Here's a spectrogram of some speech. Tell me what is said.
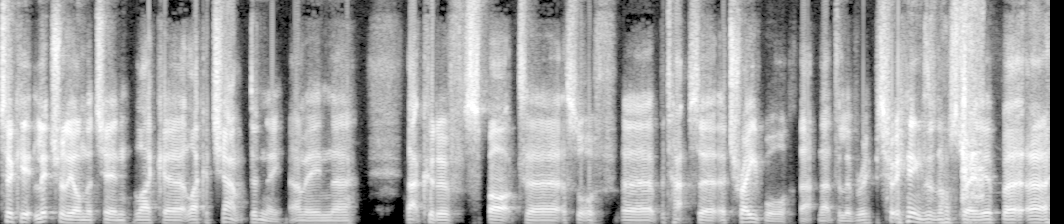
took it literally on the chin like a like a champ, didn't he? I mean, uh, that could have sparked uh, a sort of uh, perhaps a, a trade war that that delivery between England and Australia. but uh,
